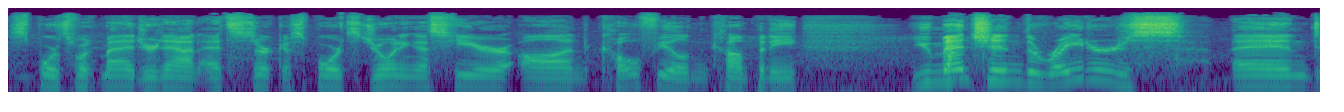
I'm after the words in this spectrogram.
sportsbook manager down at Circa Sports, joining us here on Cofield and Company. You mentioned the Raiders, and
